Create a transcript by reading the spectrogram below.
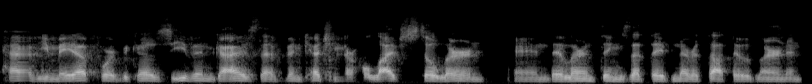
have you made up for it because even guys that have been catching their whole lives still learn and they learn things that they've never thought they would learn and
